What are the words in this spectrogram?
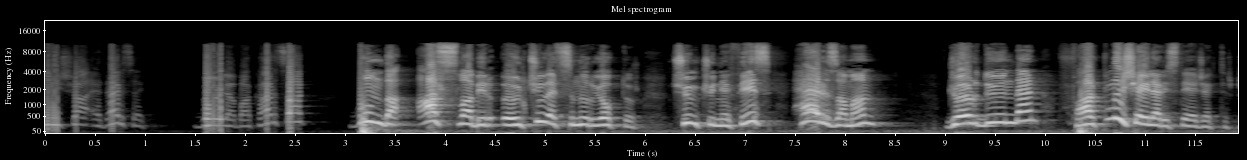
inşa edersek böyle bakarsak bunda asla bir ölçü ve sınır yoktur. Çünkü nefis her zaman gördüğünden farklı şeyler isteyecektir.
